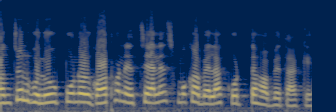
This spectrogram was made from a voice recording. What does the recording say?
অঞ্চলগুলো পুনর্গঠনের চ্যালেঞ্জ মোকাবেলা করতে হবে তাকে।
